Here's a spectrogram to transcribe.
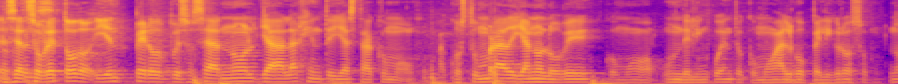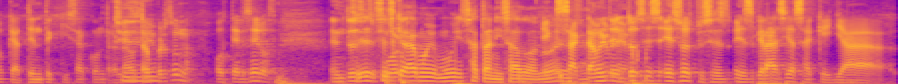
o sea, sobre todo, y pero pues, o sea, no, ya la gente ya está como acostumbrada y ya no lo ve como un delincuente, como algo peligroso, ¿no? Que atente quizá contra la otra persona o terceros. Entonces, sí, es que era muy, muy satanizado, ¿no? Exactamente, entonces eso pues, es, es, gracias a que ya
